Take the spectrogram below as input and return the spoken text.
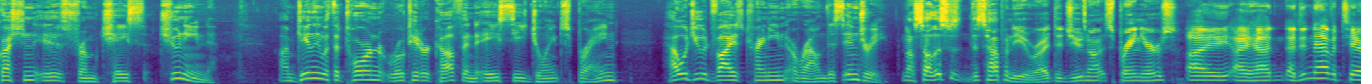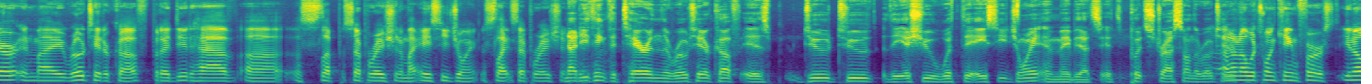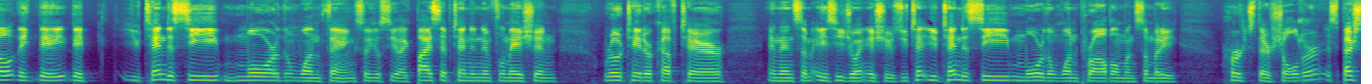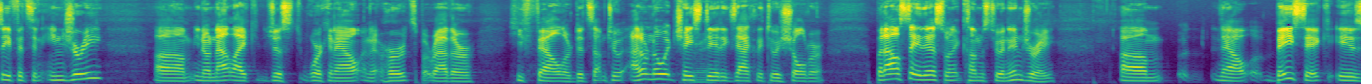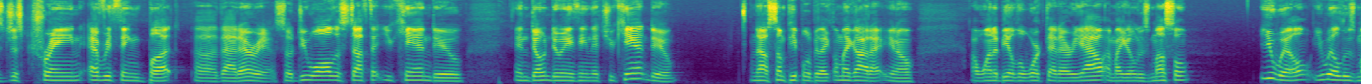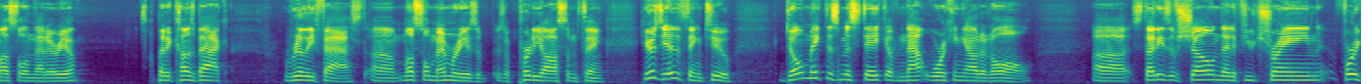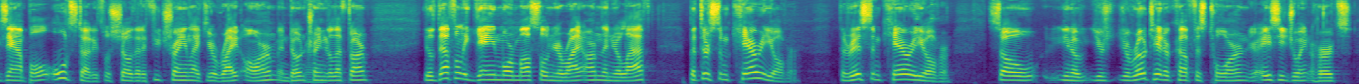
question is from Chase Tuning. I'm dealing with a torn rotator cuff and AC joint sprain. How would you advise training around this injury? Now, Sal, this is this happened to you, right? Did you not sprain yours? I I had I didn't have a tear in my rotator cuff, but I did have uh, a slip separation of my AC joint, a slight separation. Now, do you think the tear in the rotator cuff is due to the issue with the AC joint, and maybe that's it's put stress on the rotator? I don't know which one came first. You know, they they they you tend to see more than one thing. So you'll see like bicep tendon inflammation, rotator cuff tear and then some AC joint issues. You, you tend to see more than one problem when somebody hurts their shoulder, especially if it's an injury. Um, you know, not like just working out and it hurts, but rather he fell or did something to it. I don't know what Chase right. did exactly to his shoulder, but I'll say this when it comes to an injury. Um, now, basic is just train everything but uh, that area. So do all the stuff that you can do, and don't do anything that you can't do. Now, some people will be like, "Oh my God, I you know." I want to be able to work that area out. Am I going to lose muscle? You will. You will lose muscle in that area, but it comes back really fast. Um, muscle memory is a, is a pretty awesome thing. Here's the other thing, too. Don't make this mistake of not working out at all. Uh, studies have shown that if you train, for example, old studies will show that if you train like your right arm and don't right. train your left arm, you'll definitely gain more muscle in your right arm than your left, but there's some carryover. There is some carryover. So, you know, your, your rotator cuff is torn, your AC joint hurts.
